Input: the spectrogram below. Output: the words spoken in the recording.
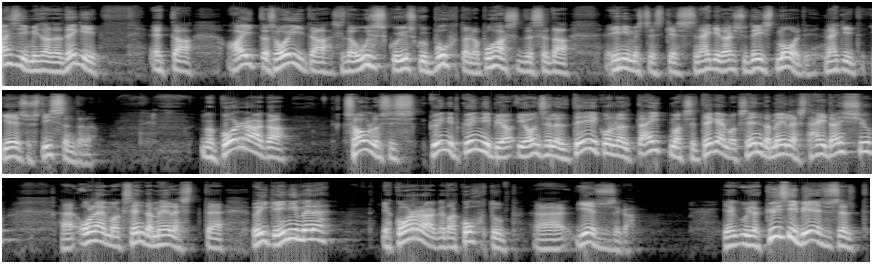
asi, mida ta tegi, et ta aitas hoida seda usku justkui puhtana, puhastades seda inimestest, kes nägid asju teistmoodi, nägid Jeesust issandana. aga korraga Saulus siis kõnnib, kõnnib ja, ja on sellel teekonnal täitmaks ja tegemaks enda meelest häid asju, olemaks enda meelest õige inimene ja korraga ta kohtub Jeesusega. ja kui ta küsib Jeesuselt,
